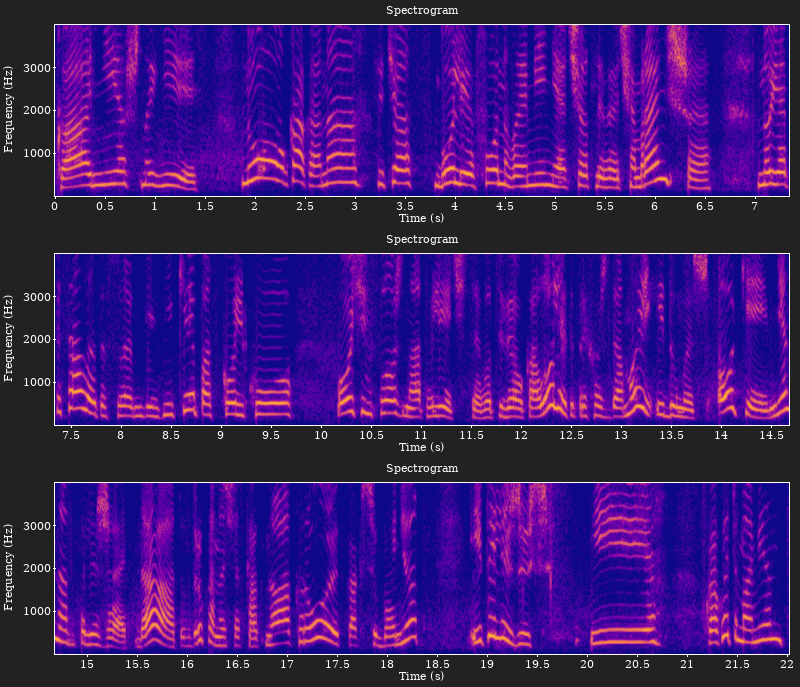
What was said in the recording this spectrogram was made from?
Конечно, есть. Ну, как, она сейчас более фоновая, менее отчетливая, чем раньше. Но я писала это в своем дневнике, поскольку очень сложно отвлечься. Вот тебя укололи, ты приходишь домой и думаешь, окей, мне надо полежать, да, а то вдруг она сейчас как накроет, как шибанет, и ты лежишь. И в какой-то момент,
